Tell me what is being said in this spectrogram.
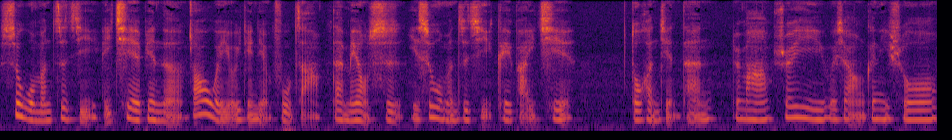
是我们自己，一切变得稍微有一点点复杂，但没有事，也是我们自己可以把一切都很简单，对吗？所以我想跟你说，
